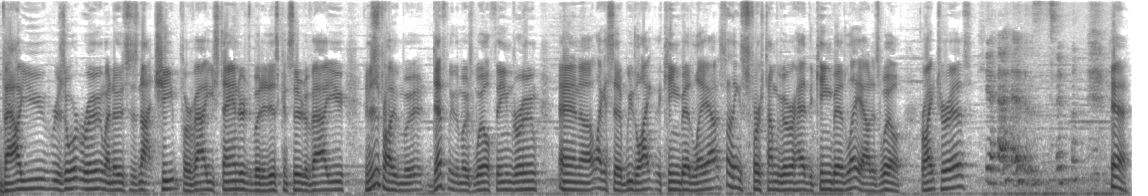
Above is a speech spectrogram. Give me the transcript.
value resort room. I know this is not cheap for value standards, but it is considered a value. And this is probably the definitely the most well-themed room. And uh, like I said, we like the king bed layout. So I think it's the first time we've ever had the king bed layout as well. Right, Terese? Yes. yeah.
